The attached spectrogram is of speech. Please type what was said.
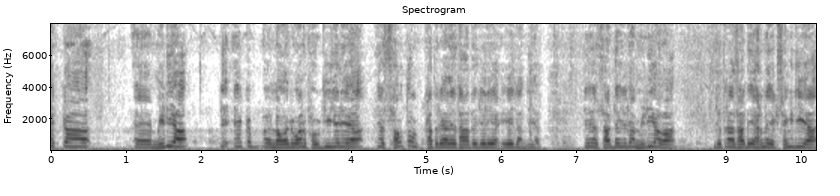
ਇੱਕ ਮੀਡੀਆ ਤੇ ਇੱਕ ਨੌਜਵਾਨ ਫੌਜੀ ਜਿਹੜੇ ਆ, ਇਹ ਸਭ ਤੋਂ ਖਤਰੇ ਵਾਲੇ ਥਾਂ ਤੇ ਜਿਹੜੇ ਆ, ਇਹ ਜਾਂਦੇ ਆ। ਤੇ ਸਾਡੇ ਜਿਹੜਾ ਮੀਡੀਆ ਵਾ, ਜਿਸ ਤਰ੍ਹਾਂ ਸਾਡੇ ਹਰਨੇਕ ਸਿੰਘ ਜੀ ਆ,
